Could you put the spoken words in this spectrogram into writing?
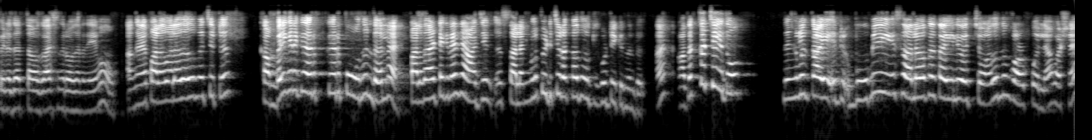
പിന്നെ ദത്താവകാശ നിരോധന നിയമവും. അങ്ങനെ പല പലതും വെച്ചിട്ട് കമ്പനി ഇങ്ങനെ കയറി കയറി പോകുന്നുണ്ട് അല്ലെ? പലതായിട്ട് ഇങ്ങനെ രാജ്യ സ്ഥലങ്ങൾ പിടിച്ചെടുക്കാൻ നോക്കിക്കൊണ്ടിരിക്കുന്നുണ്ട്. ഏഹ് അതൊക്കെ ചെയ്തോ? നിങ്ങൾ കൈ ഭൂമി സ്ഥലമൊക്കെ കയ്യിൽ വെച്ചോ? അതൊന്നും കുഴപ്പമില്ല. പക്ഷെ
